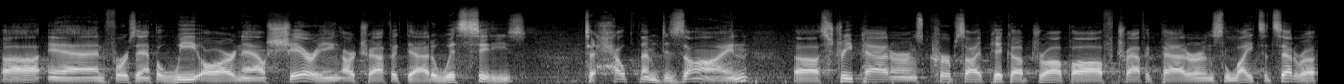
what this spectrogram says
Uh, and for example, we are now sharing our traffic data with cities to help them design uh, street patterns, curbside pickup, drop off, traffic patterns, lights, etc.,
